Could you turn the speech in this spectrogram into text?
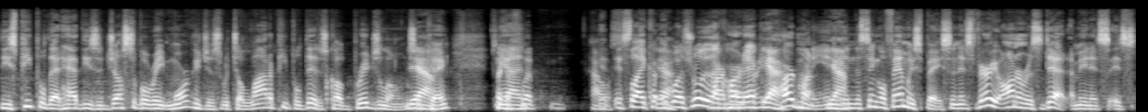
these people that had these adjustable rate mortgages, which a lot of people did, it's called bridge loans. Yeah. Okay, It's like a flip house. it's like Yeah. well, it's really like Hard hard, ec- yeah, hard money in, yeah. in the single family space, and it's very onerous debt. I mean, it's it's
